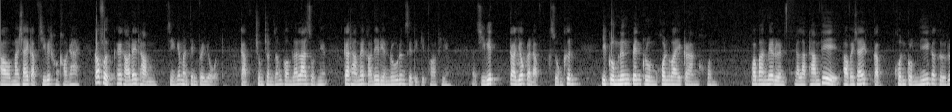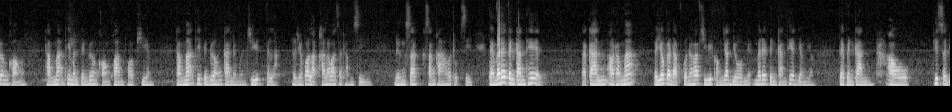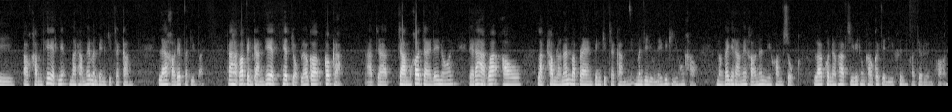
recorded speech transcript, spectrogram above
เอามาใช้กับชีวิตของเขาได้ ก็ฝึกให้เขาได้ทำ สิ่งที่มันเป็นประโยชน์ กับชุมชนสังคมและล่าสุดเนี่ยก็ทำให้เขาได้เรียนรู้เรื่องเศรษฐกิจพอเพียง ชีวิตก็ยกระดับสูงขึ้น อีกกลุ่มหนึ่งเป็นกลุ่มคนวัยกลางคนพ่อบ้านแม่เรือนหลักธรรมที่เอาไปใช้กับคนกลุ่มนี้ก็คือเรื่องของธรรมะที่มันเป็นเรื่องของความพอเพียงธรรมะที่เป็นเรื่องของการดำเนินชีวิตเป็นหลัก โดยเฉพาะหลักคารวะธรรมสี่หรือสักสังขาวัตถุสี่แต่ไม่ได้เป็นการเทศแต่การเอาธรรมะ ไปยกระดับคุณภาพชีวิตของญาติโยมเนี่ยไม่ได้เป็นการเทศอย่างเดียว แต่เป็นการเอาทฤษฎีเอาคำเทศเนี่ยมาทำให้มันเป็นกิจกรรม แล้วเขาได้ปฏิบัติ ถ้าหากว่าเป็นการเทศเทศจบแล้วก็ก็กลับ อาจจะจำเข้าใจได้น้อย แต่ถ้าหากว่าเอาหลักธรรมเหล่านั้นมาแปลงเป็นกิจกรรม มันจะอยู่ในวิถีของเขา มันก็จะทำให้เขานั้นมีความสุข และคุณภาพชีวิตของเขาก็จะดีขึ้นเขาจะเจริญพร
